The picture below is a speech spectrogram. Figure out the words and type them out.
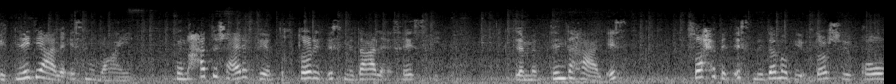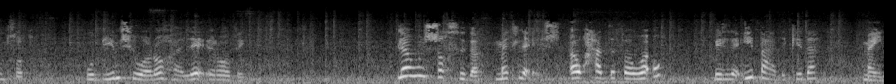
بتنادي على اسم معين ومحدش عارف هي بتختار الاسم ده على أساس إيه. لما بتنده على الاسم صاحب الاسم ده ما بيقدرش يقاوم صوتها وبيمشي وراها لا إراديا لو الشخص ده ما تلاقيش أو حد فوقه بنلاقيه بعد كده ميت.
